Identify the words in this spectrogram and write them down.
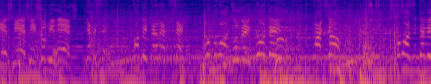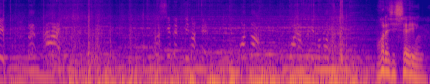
Hands, hands, hands, show me your hands! Wiemy się! Pobite lepsze! Pomoc! Moving! Люди! Bracio! Pomożcie mi! Aj! Musimy klimaty! Odma! Pora mi pomocy! What is he saying?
